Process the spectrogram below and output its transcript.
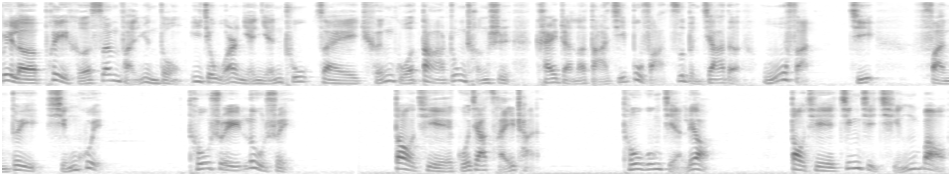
为了配合三反运动，一九五二年年初，在全国大中城市开展了打击不法资本家的五反，即反对行贿、偷税漏税、盗窃国家财产、偷工减料、盗窃经济情报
